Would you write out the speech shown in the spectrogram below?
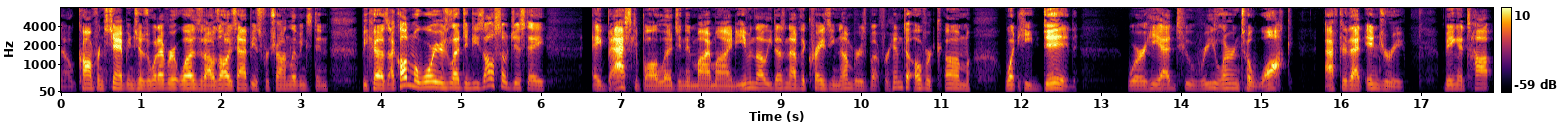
know conference championships or whatever it was, that I was always happiest for Shaun Livingston because I called him a Warriors legend. He's also just a a basketball legend in my mind, even though he doesn't have the crazy numbers. But for him to overcome what he did, where he had to relearn to walk after that injury, being a top,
